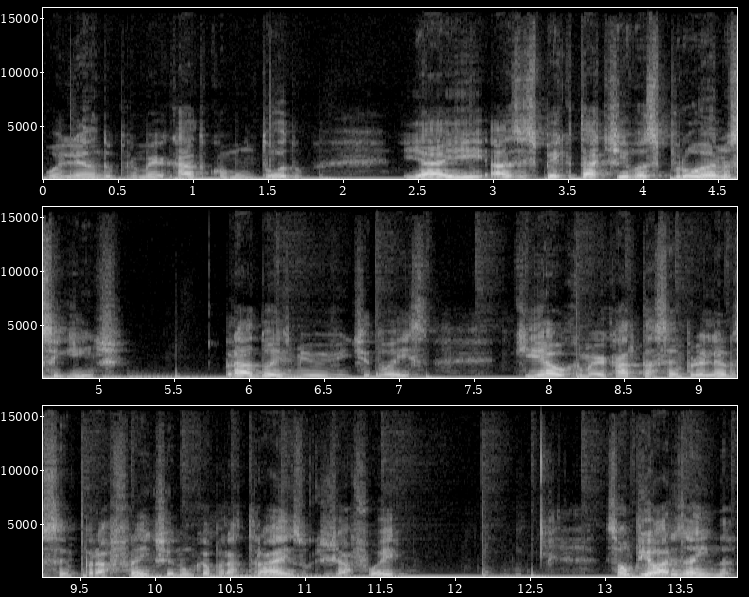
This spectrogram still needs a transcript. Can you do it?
olhando para o mercado como um todo. E aí as expectativas para o ano seguinte, para 2022, que é o que o mercado está sempre olhando sempre para frente e nunca para trás, o que já foi, são piores ainda.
